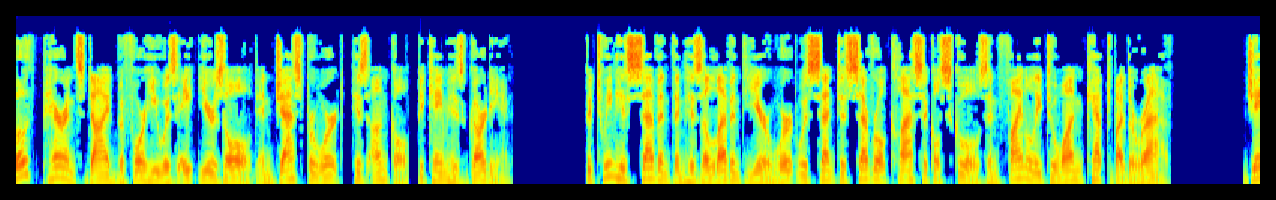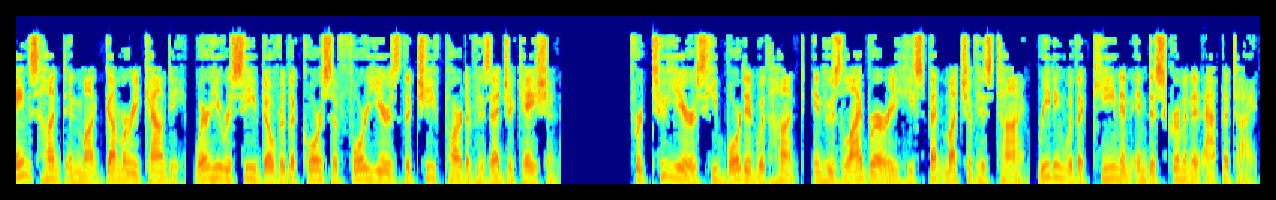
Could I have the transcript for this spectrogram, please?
Both parents died before he was eight years old and Jasper Wirt, his uncle, became his guardian. Between his seventh and his eleventh year Wirt was sent to several classical schools and finally to one kept by the Rev. James Hunt in Montgomery County, where he received over the course of four years the chief part of his education. For two years he boarded with Hunt, in whose library he spent much of his time, reading with a keen and indiscriminate appetite.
